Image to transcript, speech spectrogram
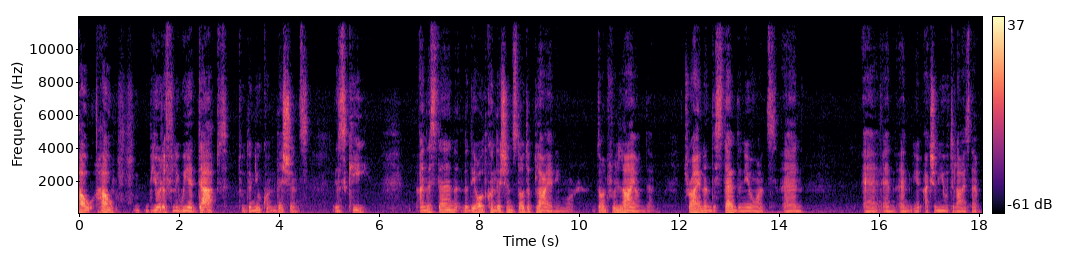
how how beautifully we adapt to the new conditions is key Understand that the old conditions don't apply anymore. Don't rely on them. Try and understand the new ones and and and, and actually utilize them.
